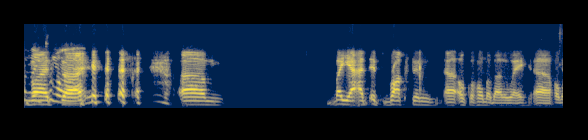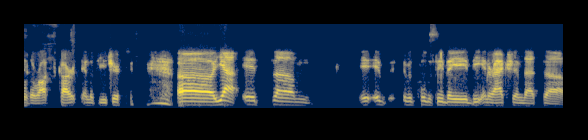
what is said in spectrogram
I'm but like, uh, um, but yeah, it's Roxton, uh, Oklahoma, by the way, uh, home of the Rocks cart in the future. uh, yeah, it's um, it, it, was cool to see the the interaction that uh,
